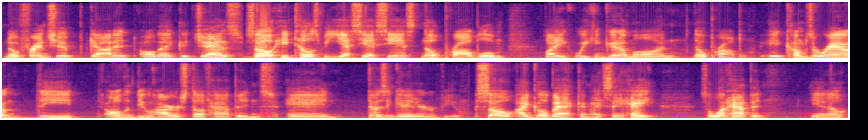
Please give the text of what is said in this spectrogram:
no friendship, got it, all that good jazz. So he tells me, yes, yes, yes, no problem. Like, we can get them on, no problem. It comes around, the all the new hire stuff happens, and doesn't get an interview. So I go back and I say, hey, so what happened? You know?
